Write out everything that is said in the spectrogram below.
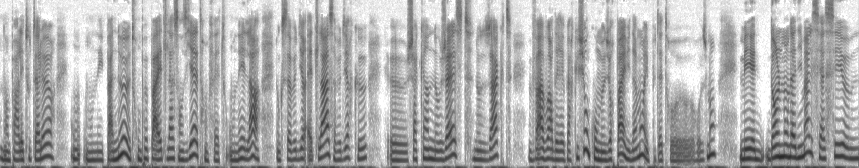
On en parlait tout à l'heure. On n'est pas neutre, on peut pas être là sans y être. En fait, on est là. Donc ça veut dire être là, ça veut dire que euh, chacun de nos gestes, nos actes, va avoir des répercussions qu'on mesure pas évidemment et peut-être heureusement. Mais dans le monde animal, c'est assez euh,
